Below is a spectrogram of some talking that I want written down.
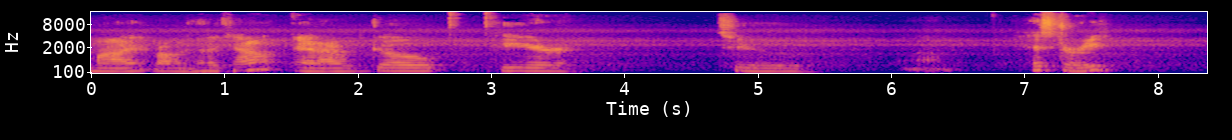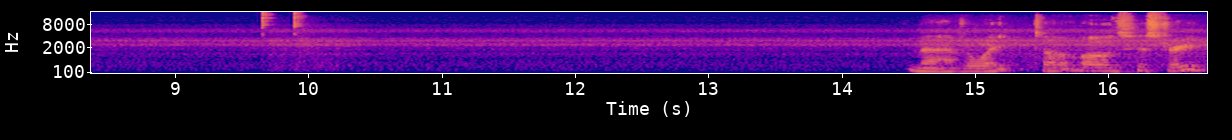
my Robinhood account and I would go here to um, history and then I have to wait till it loads history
